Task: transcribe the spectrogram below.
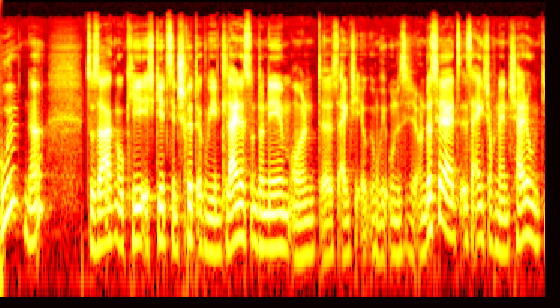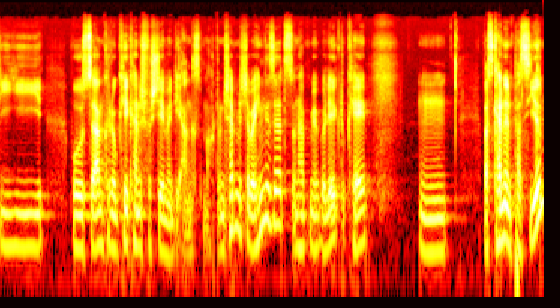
cool, ne? Zu sagen, okay, ich gehe jetzt den Schritt irgendwie in ein kleines Unternehmen und äh, ist eigentlich irgendwie unsicher. Und das jetzt ist eigentlich auch eine Entscheidung, die, wo ich sagen könnte, okay, kann ich verstehen, wenn die Angst macht. Und ich habe mich aber hingesetzt und habe mir überlegt, okay, mh, hm, was kann denn passieren?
